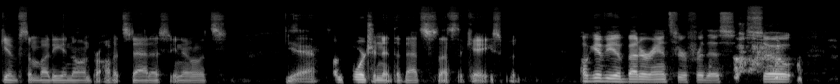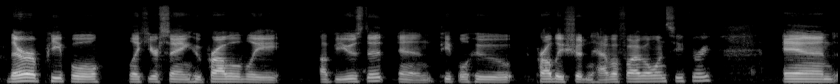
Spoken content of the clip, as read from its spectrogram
give somebody a nonprofit status. You know, it's, Yeah. it's unfortunate that that's that's the case, but I'll give you a better answer for this. So there are people like you're saying who probably abused it and people who probably shouldn't have a 501c3. And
